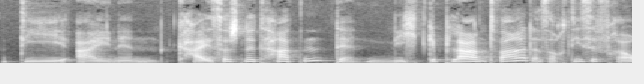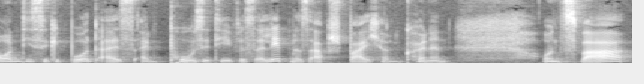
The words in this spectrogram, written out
die einen Kaiserschnitt hatten, der nicht geplant war, dass auch diese Frauen diese Geburt als ein positives Erlebnis abspeichern können. Und zwar,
